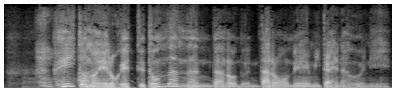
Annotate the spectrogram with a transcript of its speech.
フェイトのエロゲってどんなんなんだろうだろうね、みたいな風に、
